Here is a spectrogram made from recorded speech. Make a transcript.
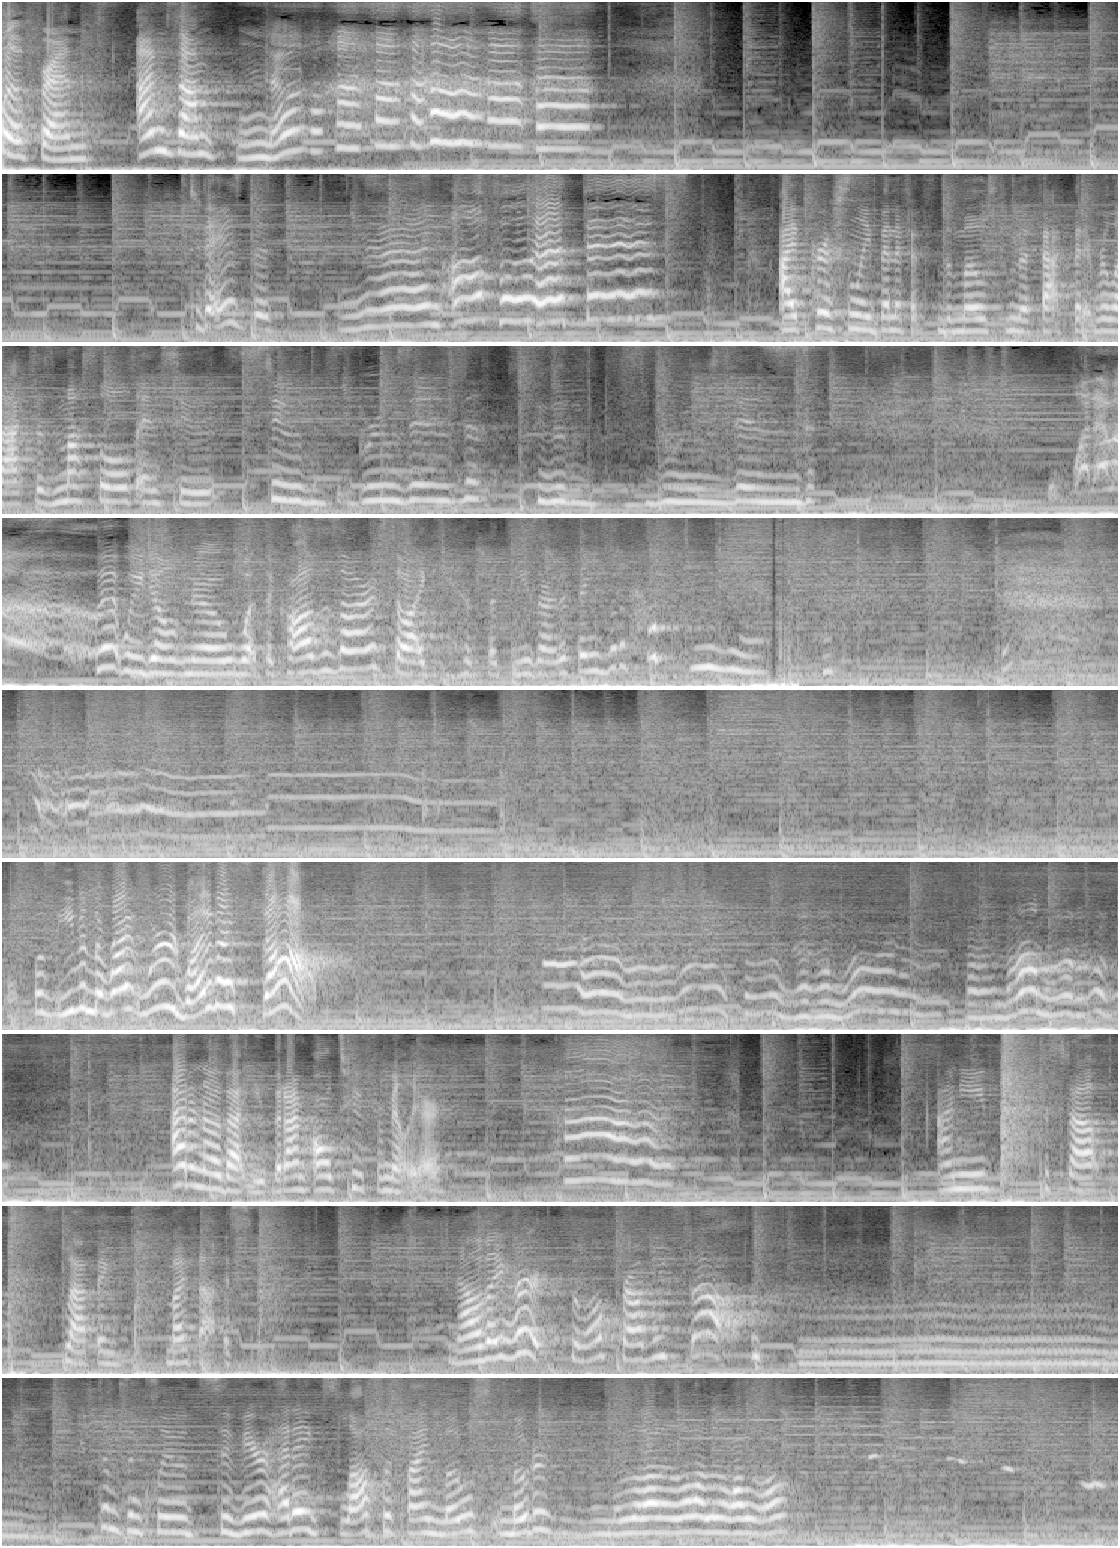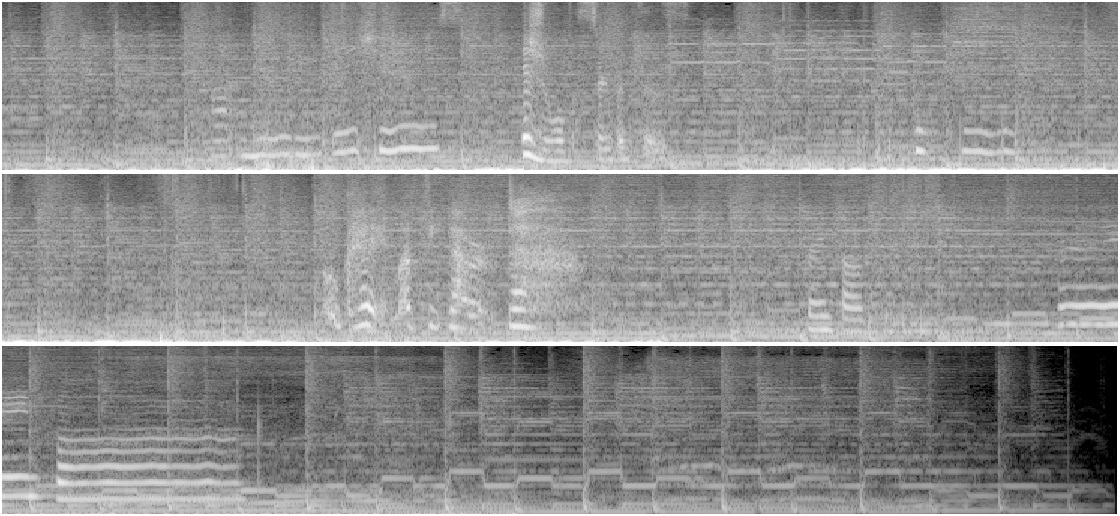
Hello, friends. I'm Zom. No. Today is the. I'm awful at this. I personally benefit the most from the fact that it relaxes muscles and soothes, soothes bruises. Soothes bruises. Whatever. But we don't know what the causes are, so I can't. But these are the things that have helped me. Was even the right word. Why did I stop? I don't know about you, but I'm all too familiar. I need to stop slapping my thighs. Now they hurt, so I'll probably stop. Symptoms include severe headaches, loss of fine motor, motor issues, visual disturbances. Okay, my feet hurt. Brain fog.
